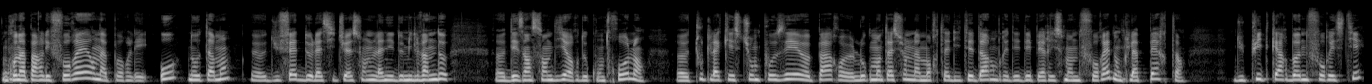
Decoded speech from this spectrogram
Donc on a parlé forêt, on a parlé eau, notamment euh, du fait de la situation de l'année 2022, euh, des incendies hors de contrôle, euh, toute la question posée par l'augmentation de la mortalité d'arbres et des dépérissements de forêt, donc la perte du puits de carbone forestier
